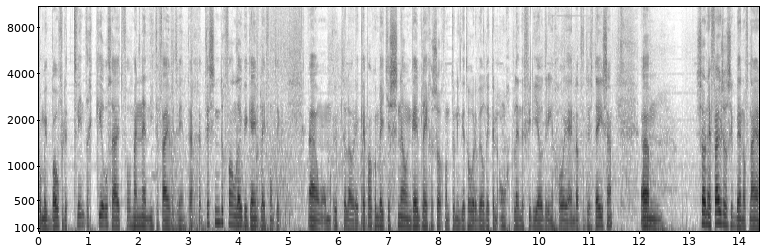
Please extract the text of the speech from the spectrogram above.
kom ik boven de 20 kills uit. Volgens mij net niet de 25. Het is in ieder geval een leuke gameplay, vond ik. Om, om up te loaden. Ik heb ook een beetje snel een gameplay gezocht. Want toen ik dit hoorde wilde ik een ongeplande video erin gooien. En dat is dus deze. Um, zo nerveus als ik ben. Of nou ja,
